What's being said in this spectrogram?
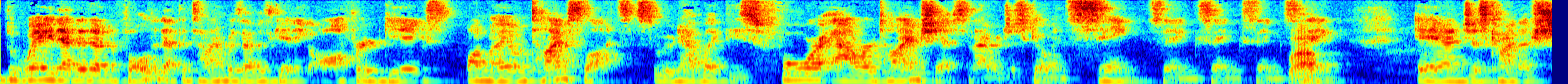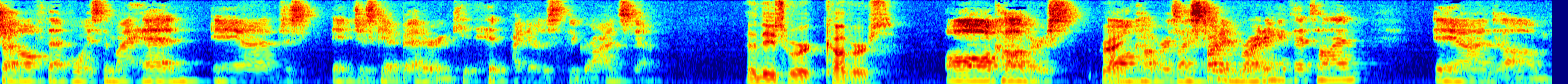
the way that it unfolded at the time was I was getting offered gigs on my own time slots. So we would have like these four hour time shifts, and I would just go and sing, sing, sing, sing, Wow. sing, and just kind of shut off that voice in my head and just and just get better and hit my nose to the grindstone And these were covers. all covers, Right. all covers. I started writing at that time, and um,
